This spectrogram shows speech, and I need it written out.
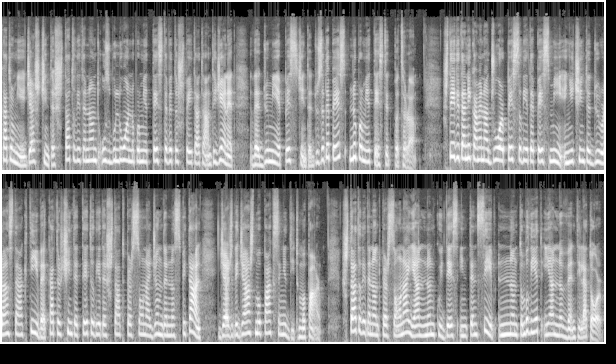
katër mijë e gjashtëqind e shtatëdhjetë e nëntë u zbuluan nëpërmjet testeve të shpejta të antigjenit dhe dy mijë e pesëqind e dyzet e pesë nëpërmjet testit PCR. Shteti tani ka menaxhuar pesëdhjetë e pesë mijë e njëqind e dy raste aktive, katërqind e tetëdhjetë e shtatë persona gjenden në spital, gjashtëdhjetë e gjashtë më pak se një ditë më parë. Shtatëdhjetë e nëntë persona janë nën kujdes intensiv, nëntëmbëdhjetë janë në ventilator.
